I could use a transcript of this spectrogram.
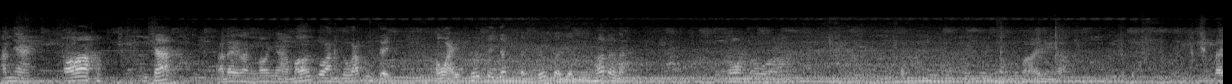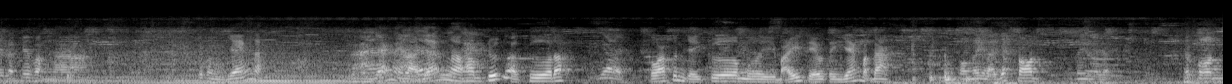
anh nhà có anh sát ở đây là ngôi nhà mới của anh cô bác quý chị ở ngoài trước cái chất tình trước là dừng hết rồi nè. Con đồ ờ, cái bể này đó. Đây là cái phần cái phần dán nè dán này là dán à, hôm trước là cưa đó. Cô bác quý anh chị cưa 17 triệu tiền dán bạch đăng. Còn đây là dắt ton đây là dắt ton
